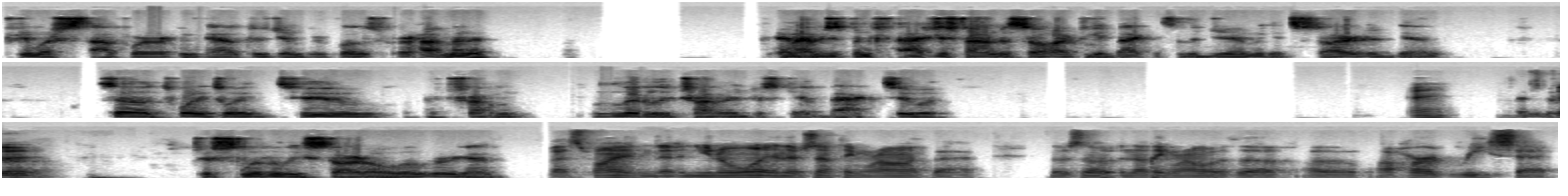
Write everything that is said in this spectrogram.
pretty much stopped working out because gyms were closed for a hot minute. And I've just been I just found it so hard to get back into the gym and get started again. So 2022, I try, I'm literally trying to just get back to it. Okay, that's And, good. uh, just literally start all over again. That's fine. And you know what? And there's nothing wrong with that. There's no nothing wrong with a, a, a hard reset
